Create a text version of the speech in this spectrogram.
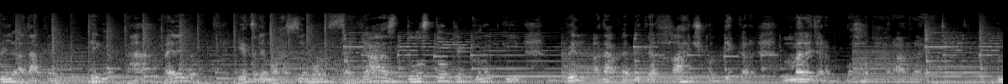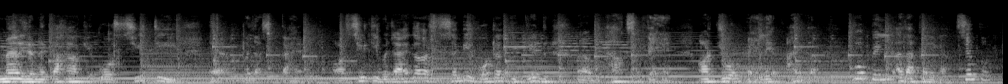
बिल अदा करे। ठीक है? वेरी गुड इतने महजब और फयाज दोस्तों के ग्रुप की बिल अदा करने की ख्वाहिश को देखकर मैनेजर बहुत हैरान रहे। मैनेजर ने कहा कि वो सीटी बजा सकता है। और सीटी बजाएगा और सभी होटल के गिर्द भाग सकते हैं। और जो पहले आएगा, वो बिल अदा करेगा। सिंपल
